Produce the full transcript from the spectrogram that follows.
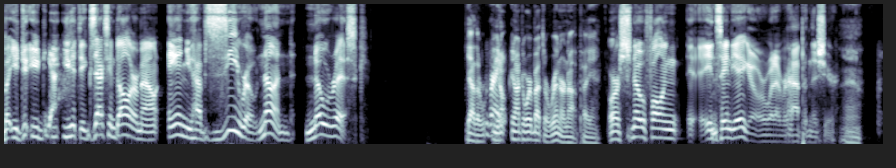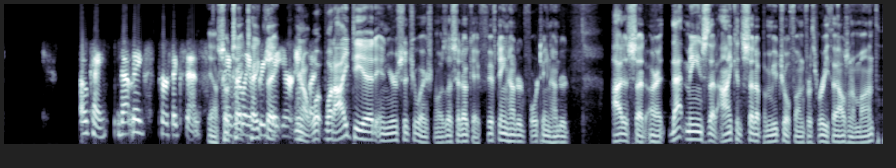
But you do you yes. you hit the exact same dollar amount, and you have zero, none, no risk. Yeah, the, right. you, don't, you don't have to worry about the renter not paying or snow falling in San Diego or whatever happened this year. Yeah. Okay, that makes perfect sense. Yeah, so I take, really take appreciate the, your you know what what I did in your situation was I said okay, 1500 1400 I just said all right, that means that I can set up a mutual fund for 3000 a month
